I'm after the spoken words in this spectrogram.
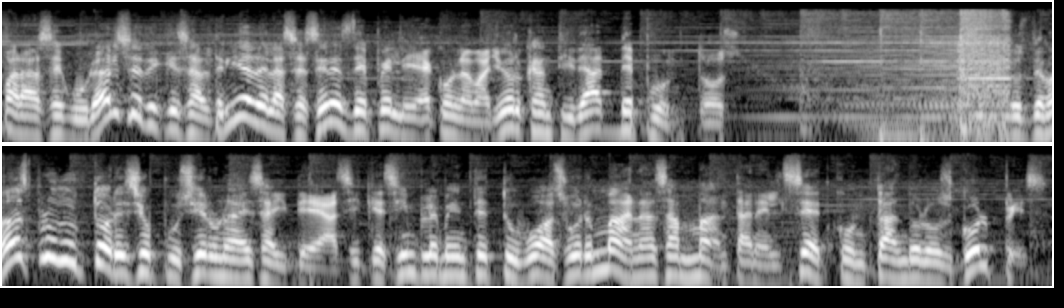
para asegurarse de que saldría de las escenas de pelea con la mayor cantidad de puntos. Los demás productores se opusieron a esa idea, así que simplemente tuvo a su hermana Samantha en el set contando los golpes.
